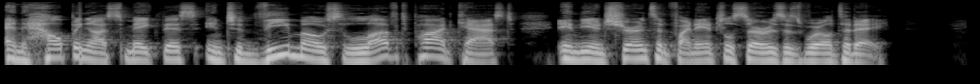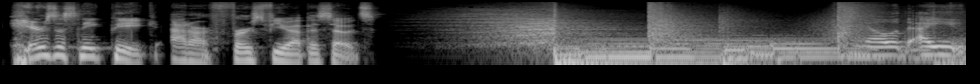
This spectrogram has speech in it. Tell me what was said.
and helping us make this into the most loved podcast in the insurance and financial services world today. Here's a sneak peek at our first few episodes. Know, I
